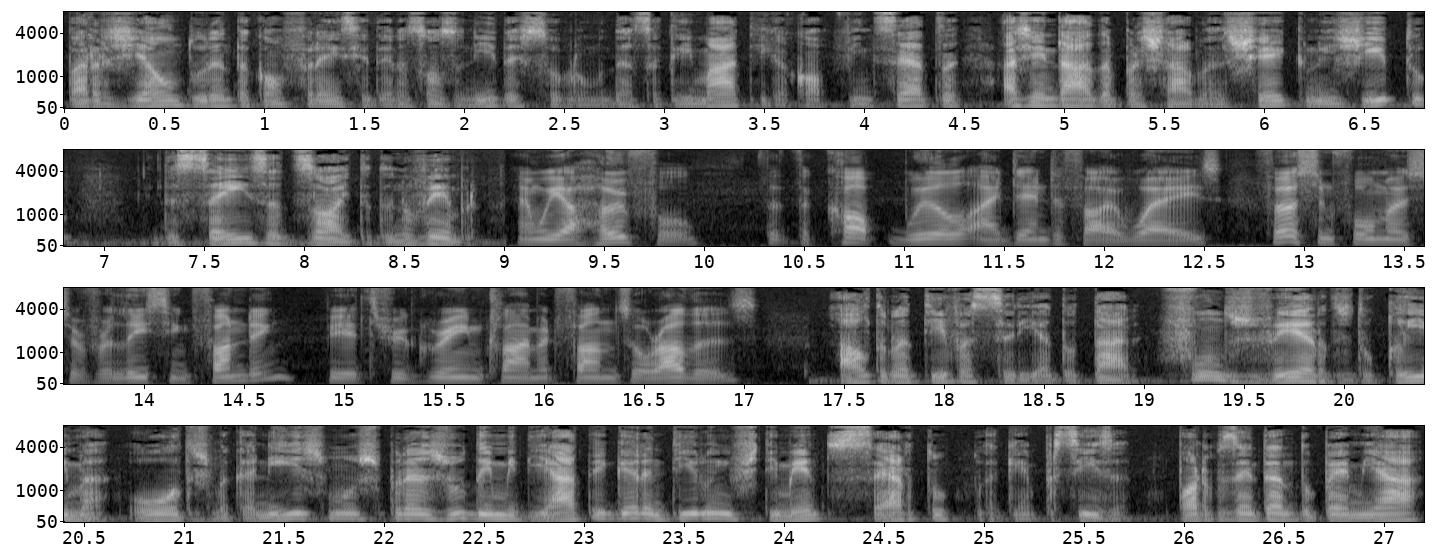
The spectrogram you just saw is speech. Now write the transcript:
para a região durante a Conferência das Nações Unidas sobre Mudança Climática, COP27, agendada para Sharm el-Sheikh, no Egito, de 6 a 18 de novembro. And we are hopeful that the COP will identify ways, first and foremost, of releasing funding, be it through green climate funds or others. A alternativa seria adotar fundos verdes do clima ou outros mecanismos para ajuda imediata e garantir o investimento certo a quem precisa. Para o representante do PMA,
